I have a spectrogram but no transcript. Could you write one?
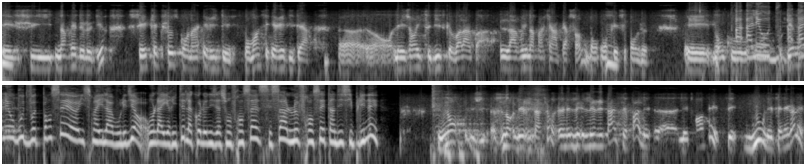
Et je suis navré de le dire, c'est quelque chose qu'on a hérité. Pour moi c'est héréditaire. Euh, les gens ils se disent que voilà, quoi, la rue n'appartient à personne, donc on fait ce qu'on veut. Et donc, on- au, bout- au de votre pensée, euh, Ismaïla. Vous voulez dire, on l'a hérité de la colonisation française, c'est ça Le français est indiscipliné Non, je- non l'héritation, euh, l'hé- l'héritage, c'est pas les, euh, les Français, c'est nous, les Sénégalais.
